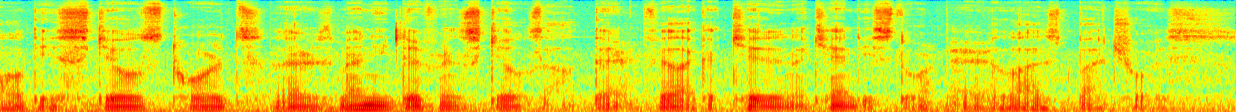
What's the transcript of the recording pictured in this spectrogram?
all these skills towards. There's many different skills out there. I feel like a kid in a candy store, paralyzed by choice.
